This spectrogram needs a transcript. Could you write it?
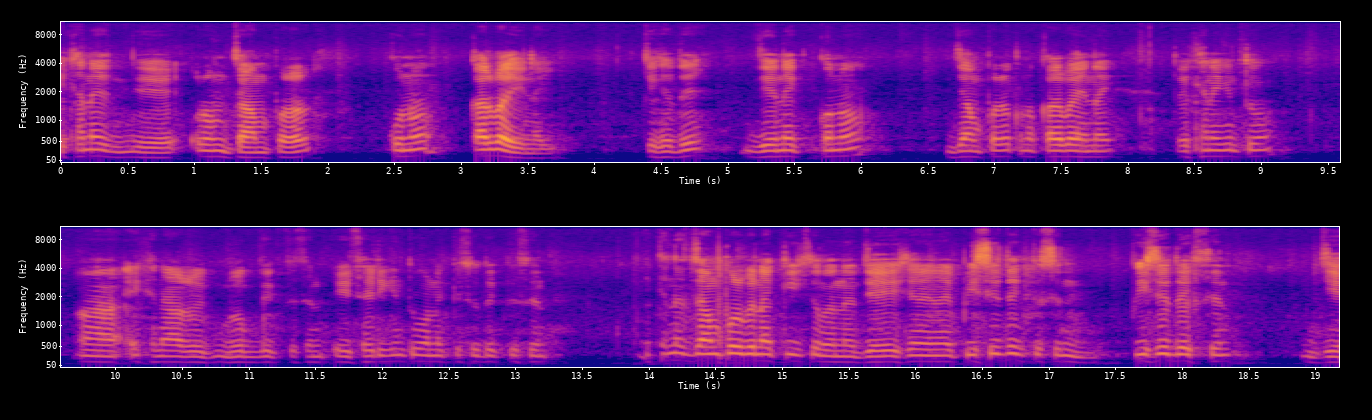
এখানে ওরকম জাম পড়ার কোনো কারবারই নাই। যেখানে জেনে কোনো জাম পড়ার কোনো কারবারই নাই। তো এখানে কিন্তু এখানে আর লোক দেখতেছেন, এই সাইডে কিন্তু অনেক কিছু দেখতেছেন। এখানে জাম পড়বে না কী কারণে যে এখানে পিছিয়ে দেখতেছেন পিছিয়ে দেখছেন যে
